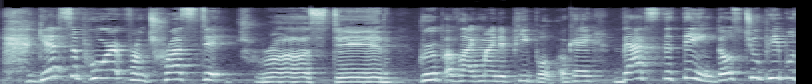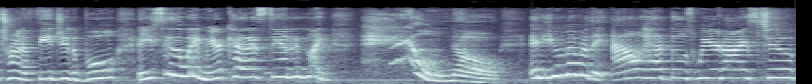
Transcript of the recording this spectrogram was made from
Get support from trusted, trusted group of like-minded people, okay? That's the thing. Those two people trying to feed you the bull, and you see the way Meerkat is standing like, hell no. And you remember the owl had those weird eyes too?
